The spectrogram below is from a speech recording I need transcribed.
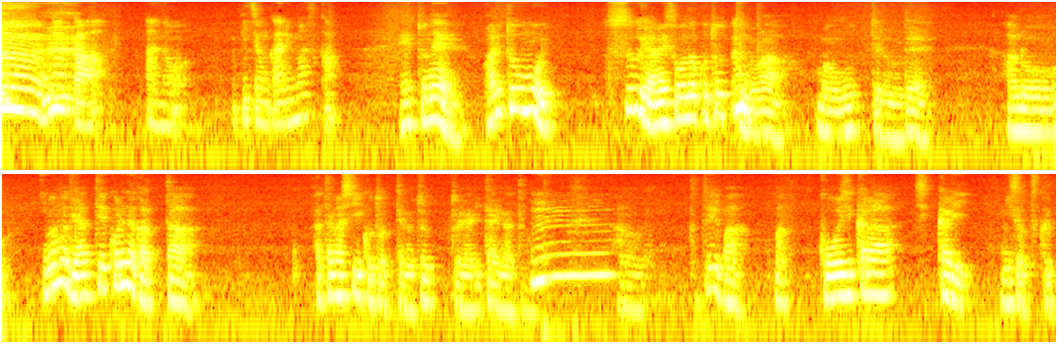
どうんなんかあのビジョンがありますか？えっとね割ともうすぐやれそうなことっていうのは、まあ思ってるのであの今までやってこれなかった新しいことっていうのをちょっとやりたいなとう思って、あの例えば、まあ、麹からしっかり味噌作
